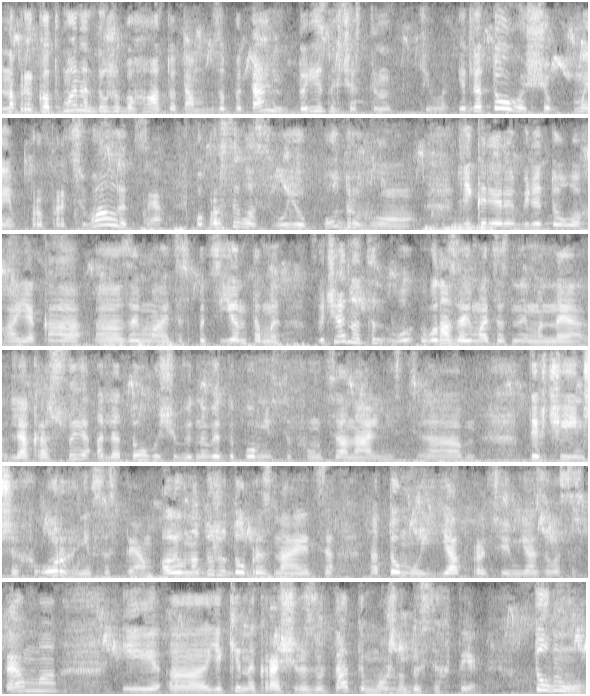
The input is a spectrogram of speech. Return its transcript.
наприклад, в мене дуже багато там запитань до різних частин тіла. І для того, щоб ми пропрацювали це, попросила свою подругу, лікаря-реабілітолога, яка е, займається з пацієнтами. Звичайно, це вона займається з ними не для краси, а для того, щоб відновити повністю функціональність е, тих чи інших органів систем. Але вона дуже добре знається на тому, як працює м'язова система і які найкращі результати можна досягти. Тому,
